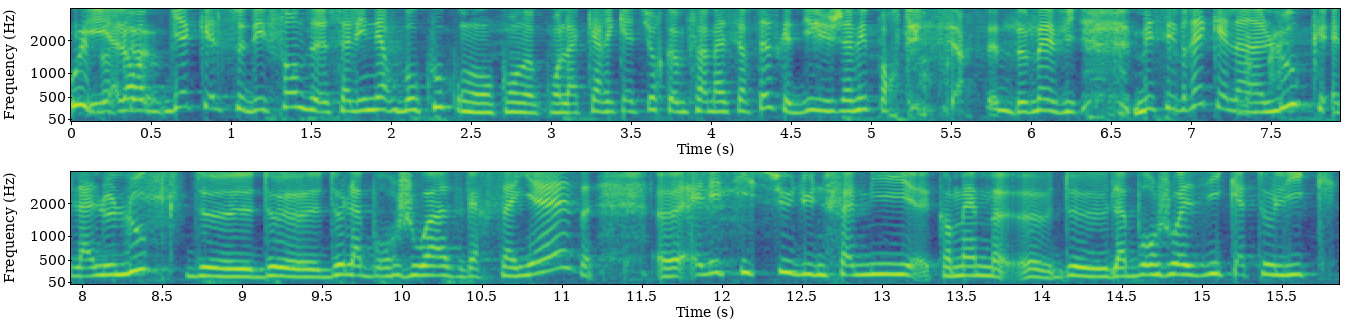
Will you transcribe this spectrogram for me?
oui, et alors, que... bien qu'elle se défende, ça l'énerve beaucoup qu'on qu qu la caricature comme femme asserteuse, qu'elle dit j'ai jamais porté de certaine de ma vie. Mais c'est vrai qu'elle a un look, elle a le look de, de, de la bourgeoise versaillaise. Elle est issue d'une famille quand même de la bourgeoisie catholique catholique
